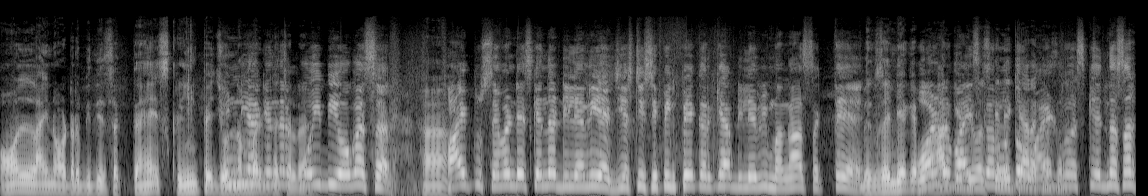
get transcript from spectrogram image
ऑनलाइन ऑर्डर भी दे सकते हैं स्क्रीन पे जो नंबर चल रहा है। कोई भी होगा सर। हाँ। फाइव टू सेवन डेज़ के अंदर डिलीवरी है जीएसटी शिपिंग पे करके आप डिलीवरी मंगा सकते हैं। इंडिया के बाहर के के लिए क्या रखा है sir? Sir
